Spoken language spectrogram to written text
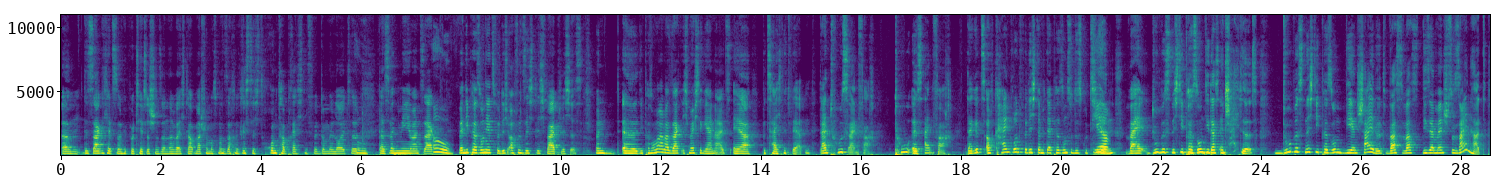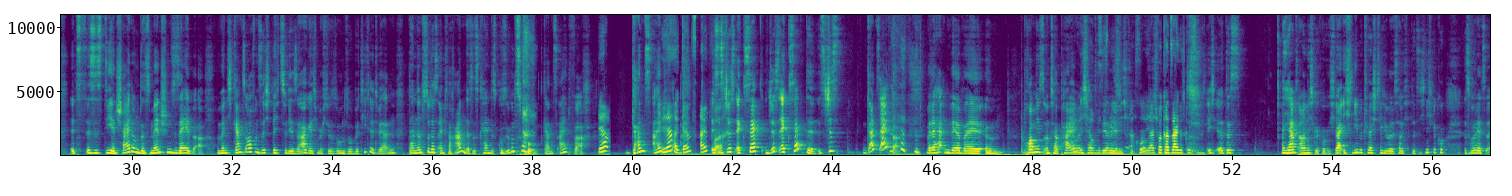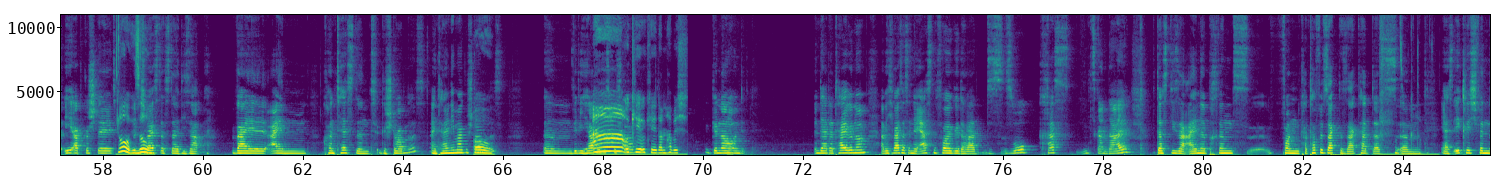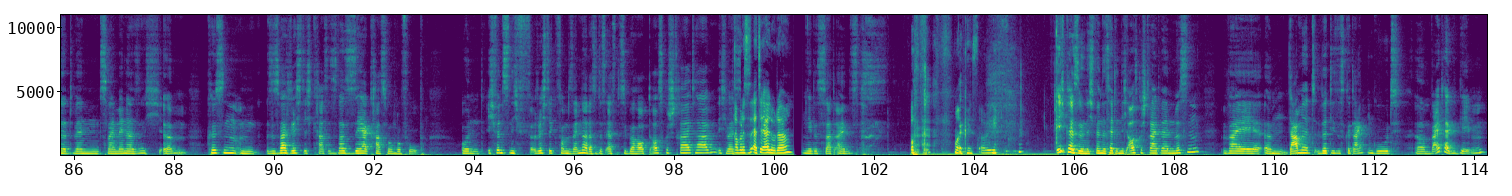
ähm, das sage ich jetzt nur im hypothetischen Sinne, weil ich glaube, manchmal muss man Sachen richtig runterbrechen für dumme Leute. Oh. Dass wenn mir jemand sagt, oh. wenn die Person jetzt für dich offensichtlich weiblich ist, wenn äh, die Person aber sagt, ich möchte gerne als er bezeichnet werden, dann tu es einfach. Tu es einfach. Da gibt es auch keinen Grund für dich, da mit der Person zu diskutieren, ja. weil du bist nicht die Person, die das entscheidet du bist nicht die Person, die entscheidet, was, was dieser Mensch zu sein hat. Es, es ist die Entscheidung des Menschen selber. Und wenn ich ganz offensichtlich zu dir sage, ich möchte so und so betitelt werden, dann nimmst du das einfach an. Das ist kein Diskussionspunkt. ganz einfach. Ja. Ganz einfach. Ja, ganz einfach. Es ist just accept, just accept it. It's just ganz einfach. Weil da hatten wir bei ähm, Promis unter Palmen, ich, ich habe die Serie nicht, nicht geguckt. So, ja, ich wollte gerade sagen, ich gucke nicht. Ich, äh, das ich habe es auch nicht geguckt. Ich, ich liebe Trash-TV, aber das habe ich tatsächlich nicht geguckt. Es wurde jetzt eh abgestellt. Oh, wieso? Und ich weiß, dass da dieser, weil ein Contestant gestorben ist, ein Teilnehmer gestorben oh. ist. Ähm, Willi Herren ah, ist gestorben. okay, okay, dann habe ich. Genau, ja. und in der hat er teilgenommen. Aber ich weiß, dass in der ersten Folge, da war das so krass ein Skandal, dass dieser eine Prinz äh, von Kartoffelsack gesagt hat, dass ähm, er es eklig findet, wenn zwei Männer sich ähm, küssen. Und es war richtig krass. Es war sehr krass homophob. Und ich finde es nicht richtig vom Sender, dass sie das erstens überhaupt ausgestrahlt haben. Ich weiß, Aber das ist RTL, oder? Nee, das ist Sat 1. Oh. Okay, sorry. Ich persönlich finde, es hätte nicht ausgestrahlt werden müssen weil ähm, damit wird dieses Gedankengut ähm, weitergegeben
